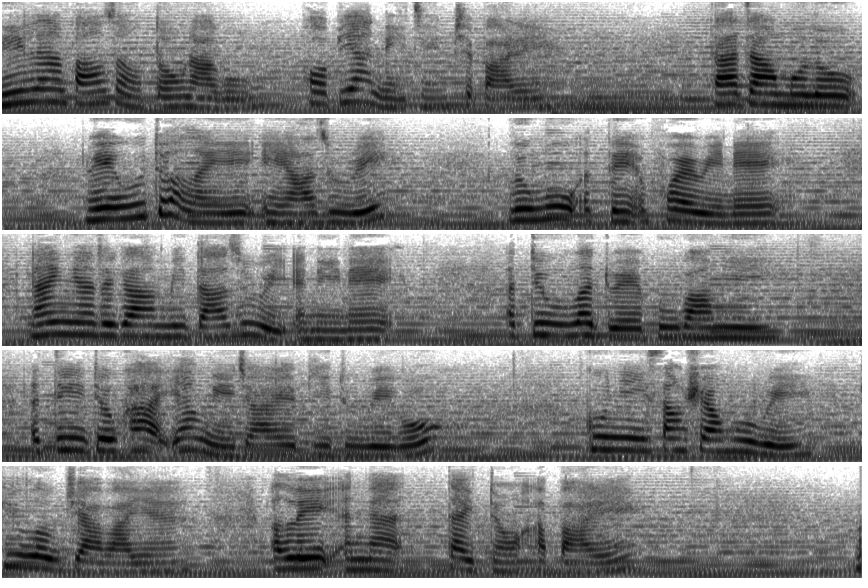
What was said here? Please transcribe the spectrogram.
နီလန်ပေါင်းဆောင်သုံးတာကိုဖော်ပြနေခြင်းဖြစ်ပါတယ်။ဒါကြောင့်မို့လို့ຫນွေဦးတော်လှန်ရေးအင်အားစုတွေလူမှုအသင်းအဖွဲ့တွေနဲ့နိုင်ငံတကာမိသားစုတွေအနေနဲ့အတူလက်တွဲပူးပေါင်းပြီးအတိဒုက္ခရောက်နေကြတဲ့ပြည်သူတွေကိုကုညီဆောင်ရှောက်မှုတွေပြုလုပ်ကြပါရန်အလေးအနက်တိုက်တွန်းအပ်ပါတယ်။မ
